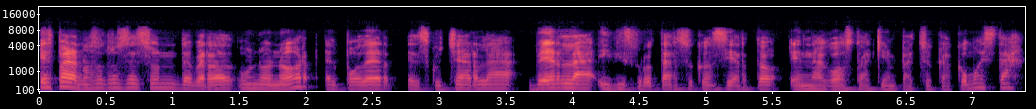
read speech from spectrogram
es para nosotros es un de verdad un honor el poder escucharla, verla y disfrutar su concierto en agosto aquí en Pachuca. ¿Cómo está?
